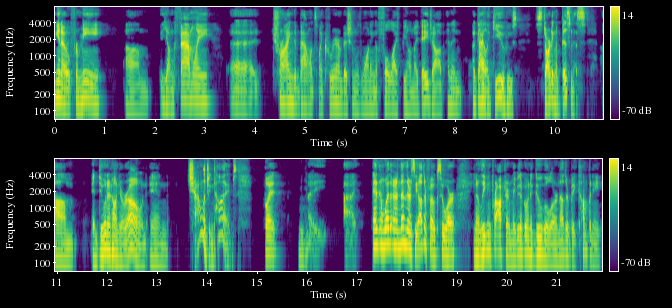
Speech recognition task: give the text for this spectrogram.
you know, for me, um, young family, uh, trying to balance my career ambition with wanting a full life beyond my day job, and then a guy like you who's starting a business um, and doing it on your own in challenging times. But mm-hmm. I, I, and, and whether and then there's the other folks who are you know leaving Procter, maybe they're going to Google or another big company,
